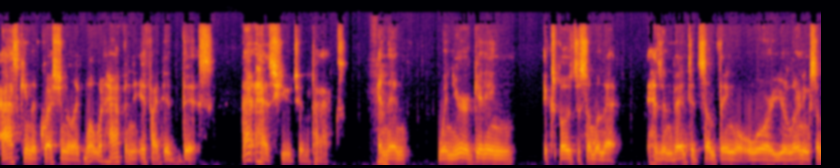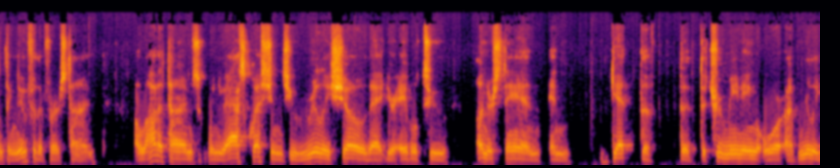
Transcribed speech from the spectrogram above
Asking the question like, what would happen if I did this? That has huge impacts. And then when you're getting exposed to someone that has invented something or you're learning something new for the first time, a lot of times when you ask questions, you really show that you're able to understand and get the the, the true meaning or a really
